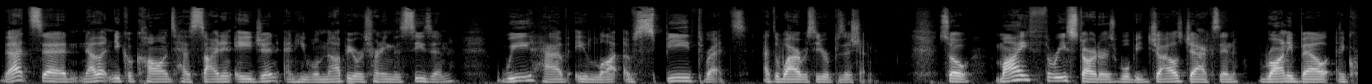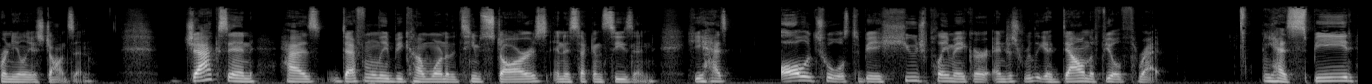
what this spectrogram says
That said, now that Nico Collins has signed an agent and he will not be returning this season, we have a lot of speed threats at the wide receiver position. So my three starters will be Giles Jackson, Ronnie Bell, and Cornelius Johnson. Jackson has definitely become one of the team's stars in his second season. He has all the tools to be a huge playmaker and just really a down the field threat. He has speed,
